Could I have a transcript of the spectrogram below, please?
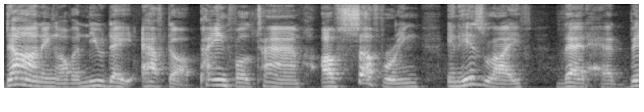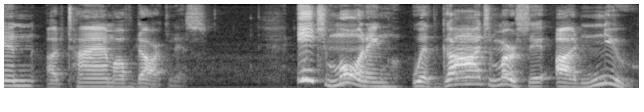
dawning of a new day after a painful time of suffering in his life that had been a time of darkness. Each morning with God's mercy are new.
